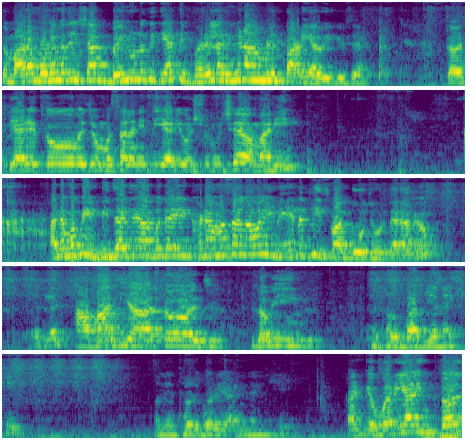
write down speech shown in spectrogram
તો મારા મોઢામાંથી શાક બન્યું નથી ત્યાંથી ભરેલા રીંગણા હમણાં પાણી આવી ગયું છે. તો અત્યારે તો હવે જો મસાલાની તૈયારીઓ શરૂ છે અમારી. અને મમ્મી બીજા જે આ બધા ખડા મસાલા હોય ને એનાથી સ્વાદ બહુ જોરદાર આવ્યો એટલે? આ બાદિયા તજ લવિંગ. થોડું બાદિયા નાખી અને થોડી વરિયાળી નાખી. કારણ કે વરિયાળી તલ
